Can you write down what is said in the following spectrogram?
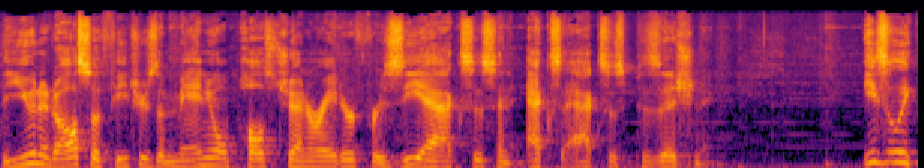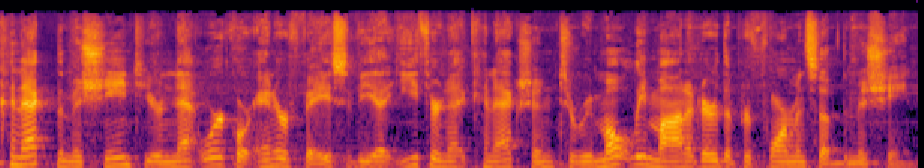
The unit also features a manual pulse generator for Z axis and X axis positioning. Easily connect the machine to your network or interface via Ethernet connection to remotely monitor the performance of the machine.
